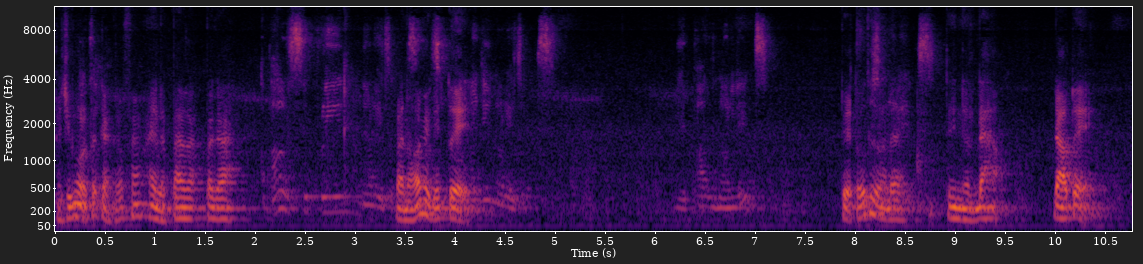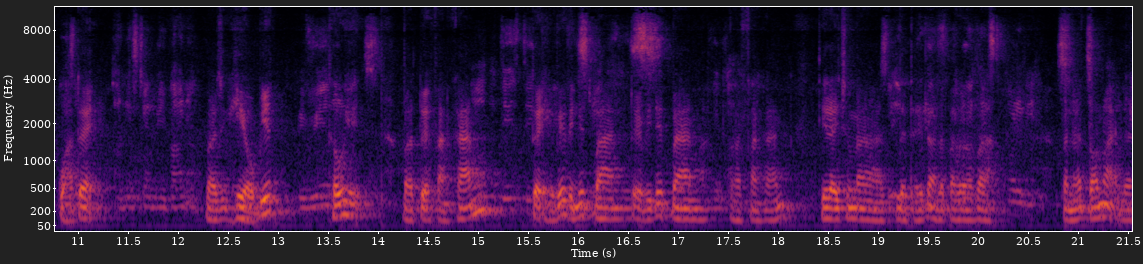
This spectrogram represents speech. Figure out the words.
và chứng ngộ tất cả các pháp hay là paga, paga. và nói về cái tuệ. Tuệ tối thượng ở đây tên là đạo đạo tuệ quả tuệ. Và hiểu biết thấu hiểu. Và tuệ phản kháng tuệ hiểu biết về niết bàn tuệ về niết bàn và phản kháng. Thì đây chúng ta để thấy là Bhagavad và nói tóm lại là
